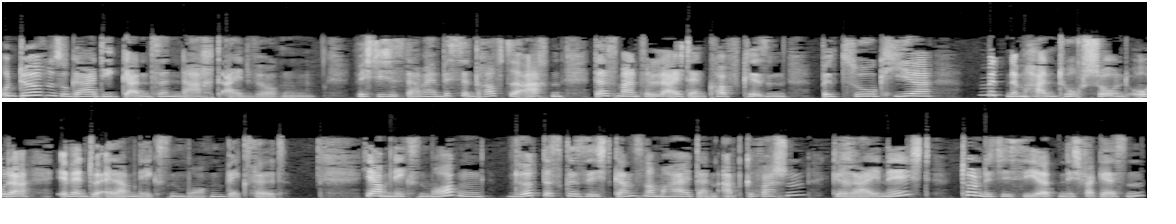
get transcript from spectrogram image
und dürfen sogar die ganze Nacht einwirken. Wichtig ist dabei ein bisschen darauf zu achten, dass man vielleicht ein Kopfkissenbezug hier mit einem Handtuch schont oder eventuell am nächsten Morgen wechselt. Ja, am nächsten Morgen wird das Gesicht ganz normal dann abgewaschen, gereinigt, tonisiert, nicht vergessen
